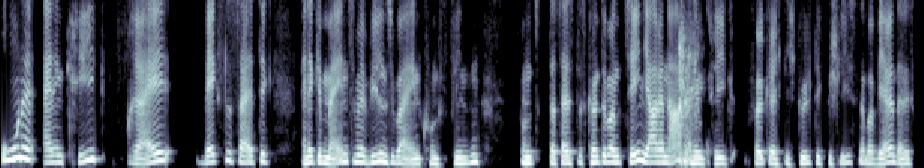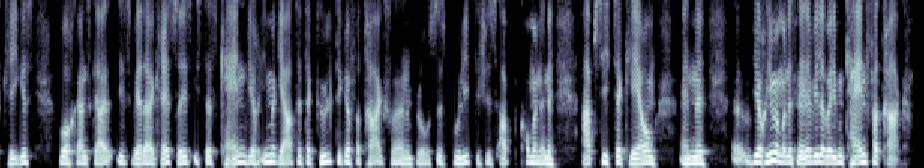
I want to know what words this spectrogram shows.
ohne einen Krieg frei wechselseitig eine gemeinsame Willensübereinkunft finden. Und das heißt, das könnte man zehn Jahre nach einem Krieg völkerrechtlich gültig beschließen, aber während eines Krieges, wo auch ganz klar ist, wer der Aggressor ist, ist das kein wie auch immer gearteter gültiger Vertrag, sondern ein bloßes politisches Abkommen, eine Absichtserklärung, eine, äh, wie auch immer man es nennen will, aber eben kein Vertrag.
